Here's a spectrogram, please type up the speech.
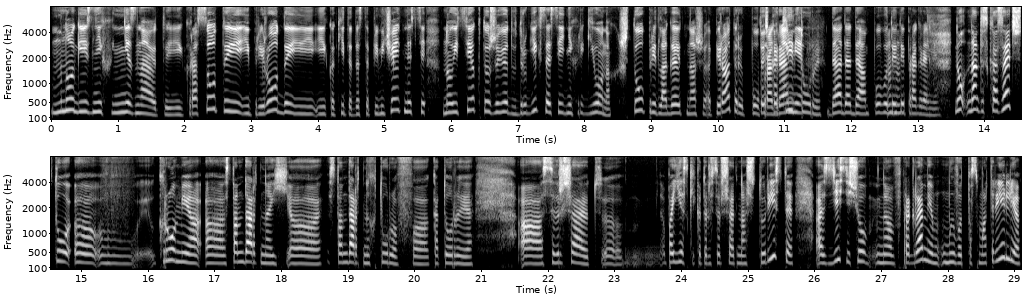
многие из них не знают и красоты, и природы, и, и какие-то достопримечательности, но и те, кто живет в других соседних регионах. Что предлагают наши операторы по То программе? Есть какие туры? Да, да, да, по вот угу. этой программе. Ну, надо сказать, что э, кроме э, стандартной, э, стандартных туров, э, которые э, совершают э, поездки поездки, которые совершают наши туристы. А здесь еще в программе мы вот посмотрели,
